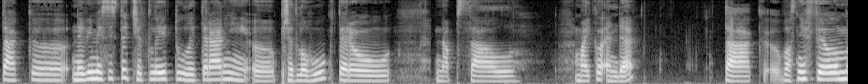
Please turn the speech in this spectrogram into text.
tak uh, nevím, jestli jste četli tu literární uh, předlohu, kterou napsal Michael Ende, tak vlastně film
